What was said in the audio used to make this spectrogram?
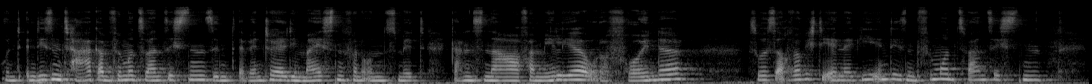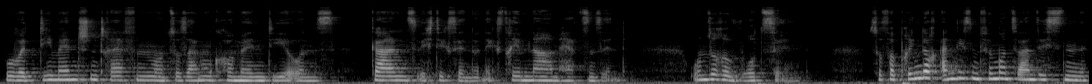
Und in diesem Tag am 25. sind eventuell die meisten von uns mit ganz naher Familie oder Freunde. So ist auch wirklich die Energie in diesem 25., wo wir die Menschen treffen und zusammenkommen, die uns ganz wichtig sind und extrem nah am Herzen sind. Unsere Wurzeln. So verbring doch an diesem 25.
